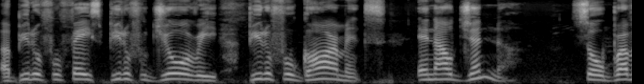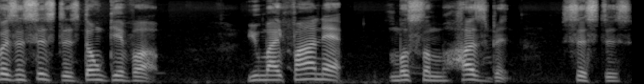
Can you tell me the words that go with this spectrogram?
a beautiful face, beautiful jewelry, beautiful garments in Al Jannah. So, brothers and sisters, don't give up. You might find that Muslim husband, sisters,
